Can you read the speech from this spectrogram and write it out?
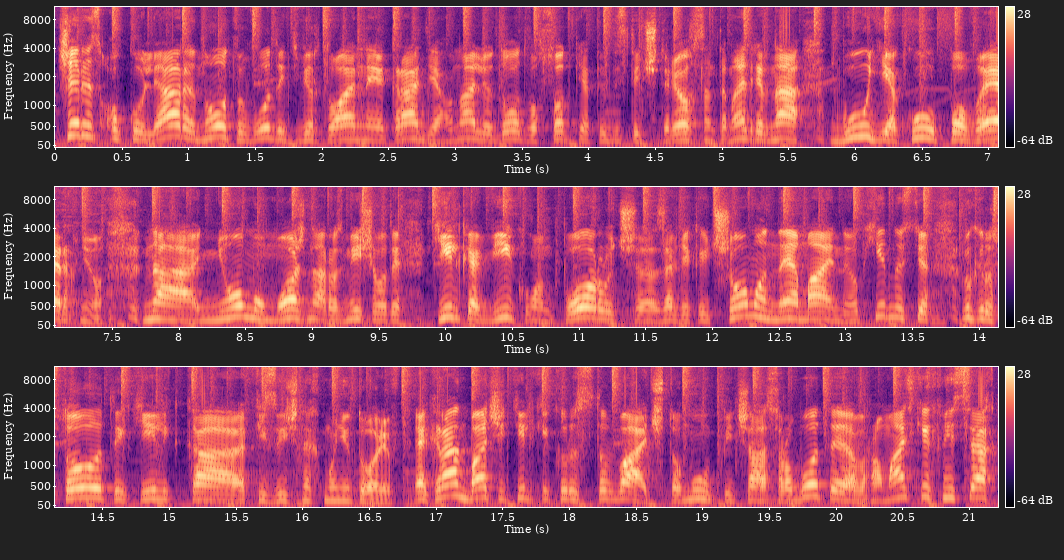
Через окуляри ноут виводить віртуальний екран діагоналю до 254 см на будь-яку поверхню. На ньому можна розміщувати кілька вікон поруч, завдяки чому немає необхідності використовувати кілька фізичних моніторів. Екран бачить тільки користувач, тому під час роботи в громадських місцях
